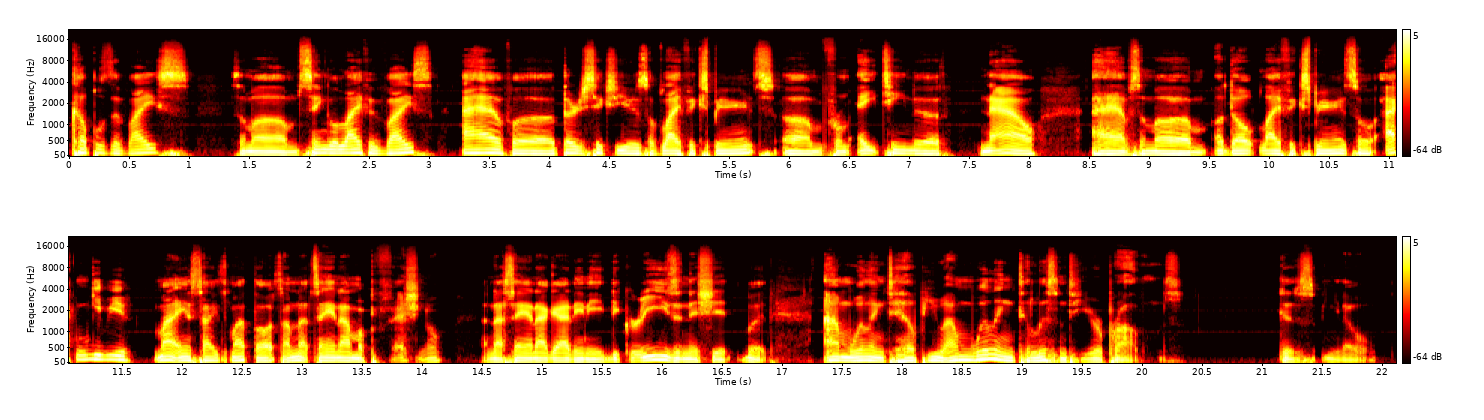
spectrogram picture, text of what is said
couples advice some um, single life advice i have uh, 36 years of life experience um, from 18 to now I have some um, adult life experience, so I can give you my insights, my thoughts. I'm not saying I'm a professional. I'm not saying I got any degrees in this shit, but I'm willing to help you. I'm willing to listen to your problems. Because, you know,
